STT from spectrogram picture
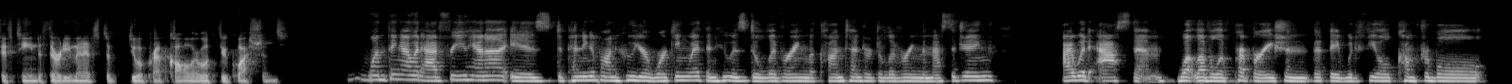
15 to 30 minutes to do a prep call or look through questions. One thing I would add for you, Hannah, is depending upon who you're working with and who is delivering the content or delivering the messaging, I would ask them what level of preparation that they would feel comfortable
